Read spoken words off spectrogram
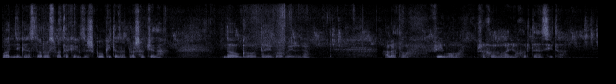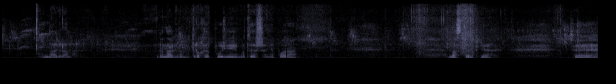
ładnie gęsto rosła, tak jak ze szkółki, to zapraszam Cię na, do, go- do jego obejrzenia. Ale to film o przechowywaniu hortensji to nagram. Nagram trochę później, bo to jeszcze nie pora. Następnie, e,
